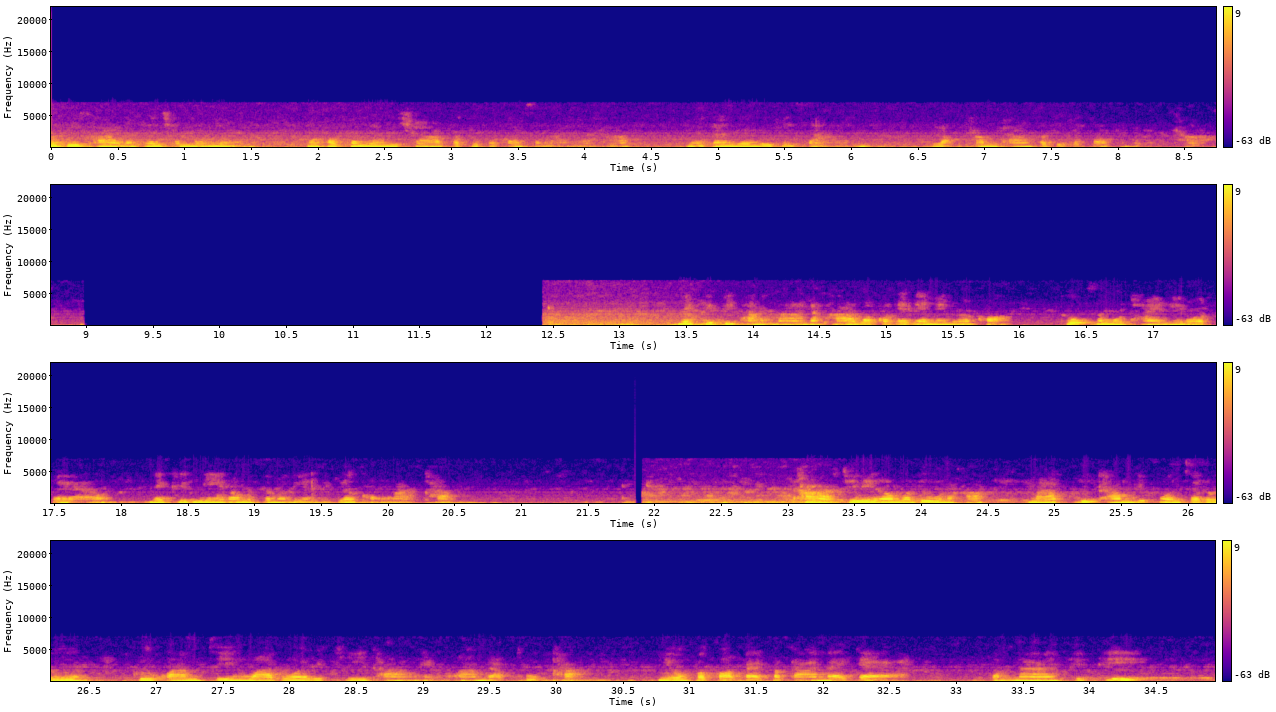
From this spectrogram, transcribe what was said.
วัสดีค่ะ นักเรียนชั้นม .1 มาพบกันในวิชาพระพุทธศาสนานะคะหน่วยการเรียนรู้ที่ 3 หลักธรรมทางพระพุทธศาสนาค่ะ ในคลิปที่ผ่านมานะคะ เราก็ได้เรียนในเรื่องของทุกสมุทัยนิโรธไปแล้ว ในคลิปนี้เรามาจะมาเรียนในเรื่องของมรรคค่ะค่ะ ทีนี้เรามาดูนะคะมรรคหรือธรรมที่ควรเจริญ คือความจริงว่าด้วยวิธีทางแห่งความดับทุกข์ค่ะ มีองค์ประกอบ 8 ประการได้แก่ สัมมาทิฏฐิ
